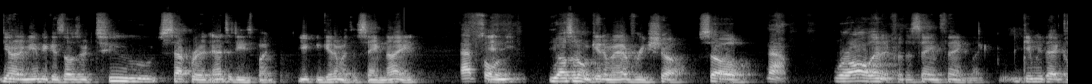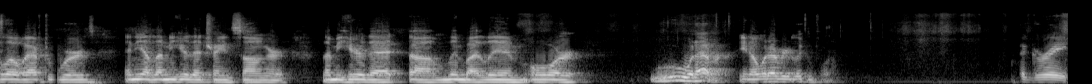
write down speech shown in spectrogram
You know what I mean? Because those are two separate entities, but you can get them at the same night. Absolutely. And you- you also don't get them every show. So No. we're all in it for the same thing. Like, give me that glow afterwards, and yeah, let me hear that train song, or let me hear that um, limb by limb, or whatever. You know, whatever you're looking for. Agree.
